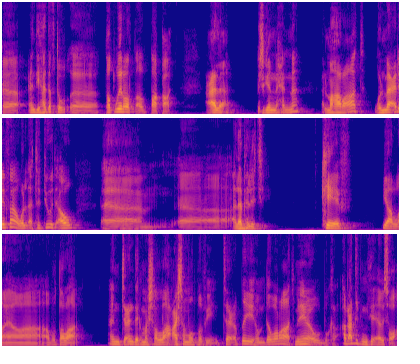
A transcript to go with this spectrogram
آه، عندي هدف آه، تطوير الط- الطاقات. على إيش قلنا إحنا؟ المهارات والمعرفة وال attitude أو ال ability كيف؟ يلا يا أبو طلال. أنت عندك ما شاء الله 10 موظفين تعطيهم دورات من هنا وبكرة. ابعطيك سؤال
